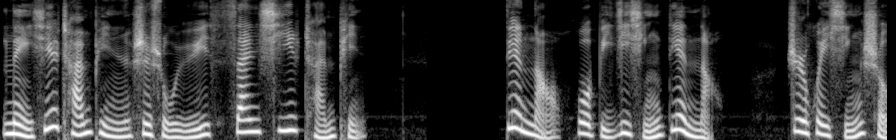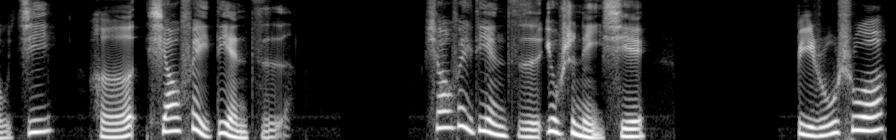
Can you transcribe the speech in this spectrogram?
哪些产品是属于三 C 产品？电脑或笔记型电脑、智慧型手机和消费电子。消费电子又是哪些？比如说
